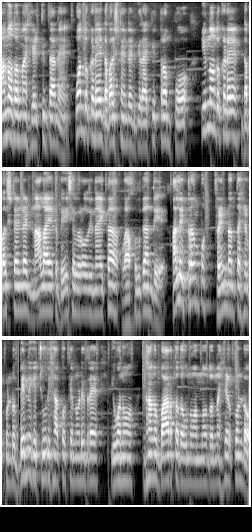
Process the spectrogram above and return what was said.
ಅನ್ನೋದನ್ನ ಹೇಳ್ತಿದ್ದಾನೆ. ಒಂದು ಕಡೆ ಡಬಲ್ ಸ್ಟ್ಯಾಂಡರ್ಡ್ ಗಿರಾಕಿ ಟ್ರಂಪ್, ಇನ್ನೊಂದು ಕಡೆ ಡಬಲ್ ಸ್ಟ್ಯಾಂಡರ್ಡ್ ನಾಲಾಯಕ ದೇಶ ವಿರೋಧಿ ನಾಯಕ ರಾಹುಲ್ ಗಾಂಧಿ. ಅಲ್ಲಿ ಟ್ರಂಪ್ ಫ್ರೆಂಡ್ ಅಂತ ಹೇಳ್ಕೊಂಡು ಬೆನ್ನಿಗೆ ಚೂರಿ ಹಾಕೋಕೆ ನೋಡಿದ್ರೆ ಇವನು ನಾನು ಭಾರತದವನು ಅನ್ನೋದನ್ನ ಹೇಳ್ಕೊಂಡು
